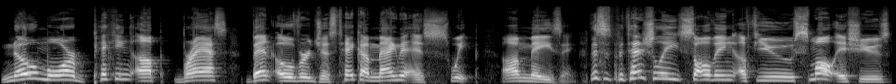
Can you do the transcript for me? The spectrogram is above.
No more picking up brass bent over. Just take a magnet and sweep amazing. This is potentially solving a few small issues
